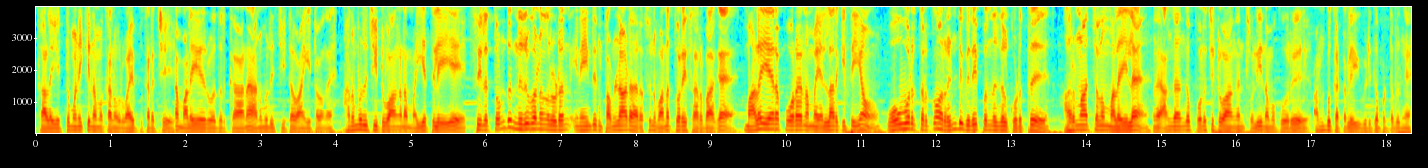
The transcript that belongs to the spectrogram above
காலை எட்டு மணிக்கு நமக்கான ஒரு வாய்ப்பு கிடைச்சு மலை ஏறுவதற்கான அனுமதி சீட்டை வாங்கிட்டவங்க அனுமதி சீட்டு வாங்கின மையத்திலேயே சில தொண்டு நிறுவனங்களுடன் இணைந்து தமிழ்நாடு அரசின் வனத்துறை சார்பாக மலை ஏற போற நம்ம எல்லார்கிட்டையும் ஒவ்வொருத்தருக்கும் ரெண்டு விதைப்பந்துகள் கொடுத்து அருணாச்சலம் மலையில அங்கங்க புதைச்சிட்டு வாங்கன்னு சொல்லி நமக்கு ஒரு அன்பு கட்டளை விடுக்கப்பட்டதுங்க.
